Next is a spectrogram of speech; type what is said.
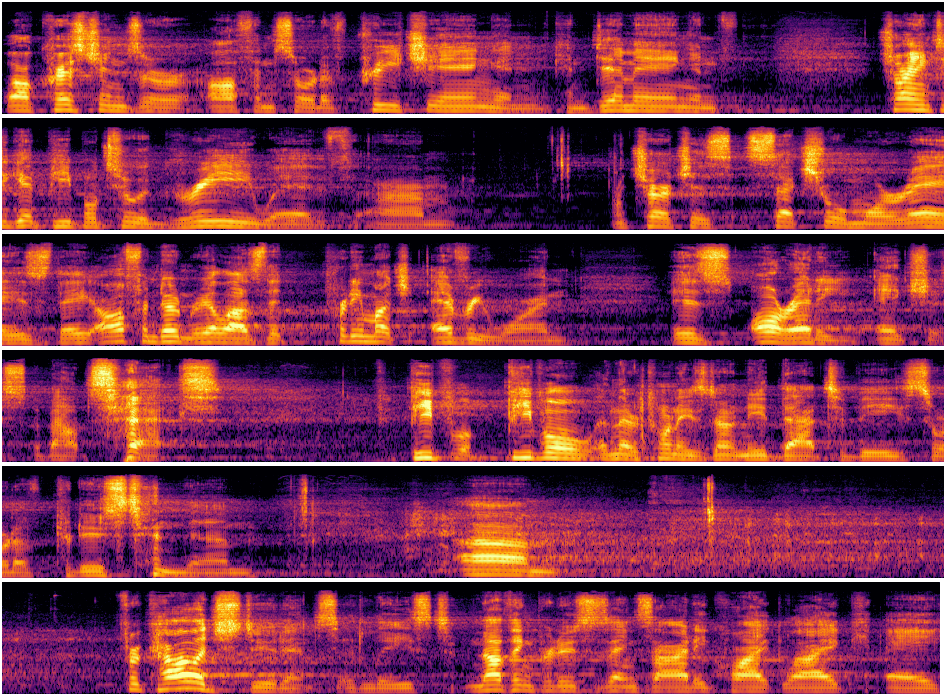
While Christians are often sort of preaching and condemning and trying to get people to agree with um, the church's sexual mores, they often don't realize that pretty much everyone is already anxious about sex. People, people in their 20s don't need that to be sort of produced in them. Um, for college students, at least, nothing produces anxiety quite like a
